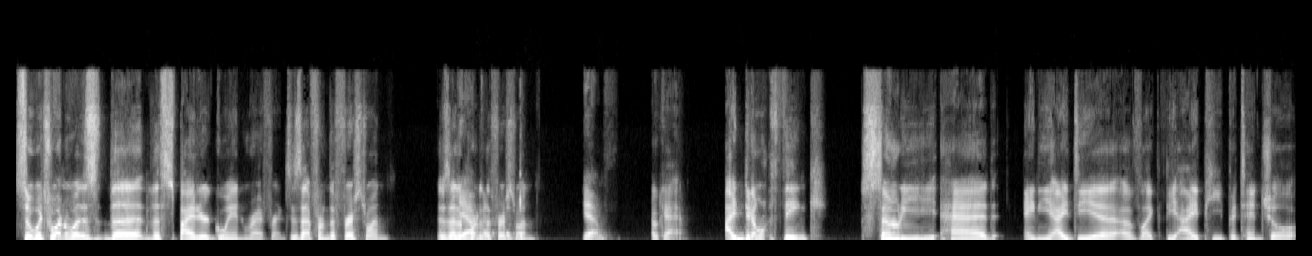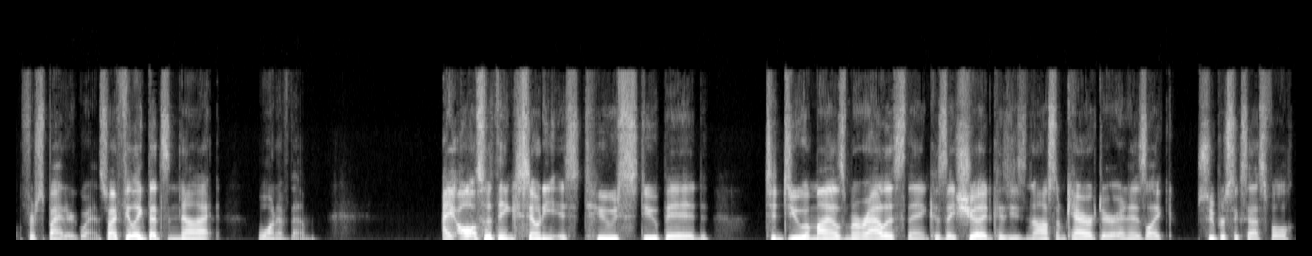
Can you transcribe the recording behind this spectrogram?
So which one was the the Spider Gwen reference? Is that from the first one? Is that a Yeah, part of the first one? Yeah. Okay. I don't think Sony had any idea of like the IP potential for Spider Gwen. So I feel like that's not one of them. I also think Sony is too stupid to do a Miles Morales thing because they should because he's an awesome character and is like super successful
